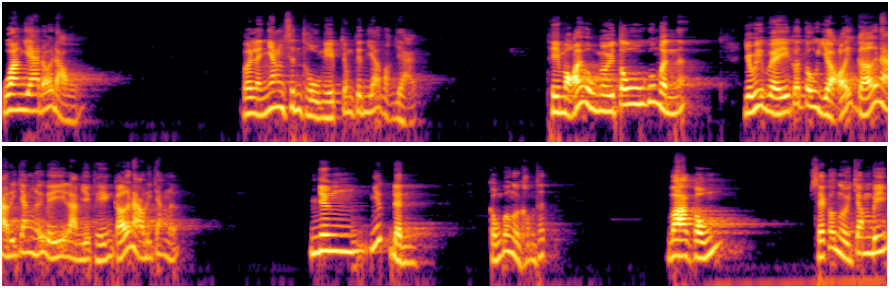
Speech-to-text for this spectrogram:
quan gia đối đầu, gọi là nhân sinh thù nghiệp trong kinh giáo Phật dạy. Thì mỗi một người tu của mình á, dù quý vị có tu giỏi, cỡ nào đi chăng nữa, quý vị làm việc thiện, cỡ nào đi chăng nữa, nhưng nhất định cũng có người không thích. Và cũng sẽ có người chăm biếm.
